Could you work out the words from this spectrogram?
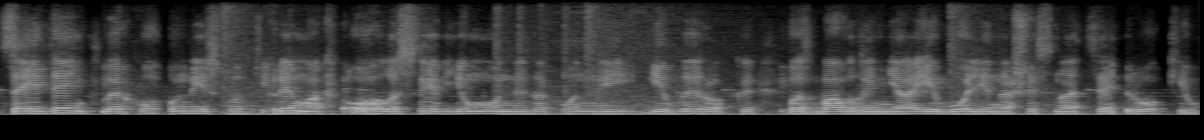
Цей день Верховний суд Крима оголосив йому незаконний і вирок позбавлення і волі на 16 років.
